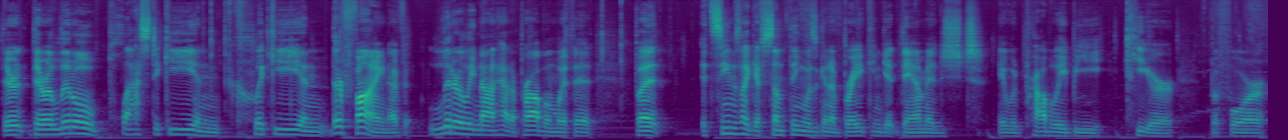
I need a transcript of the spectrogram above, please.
They're, they're a little plasticky and clicky and they're fine. I've literally not had a problem with it, but it seems like if something was gonna break and get damaged, it would probably be here before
